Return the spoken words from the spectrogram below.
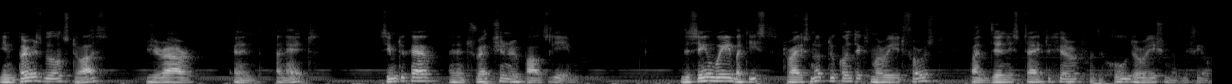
In Paris Belongs to Us, Gerard and Annette seem to have an attraction repulse game the same way Baptiste tries not to contact Marie at first, but then is tied to her for the whole duration of the film.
